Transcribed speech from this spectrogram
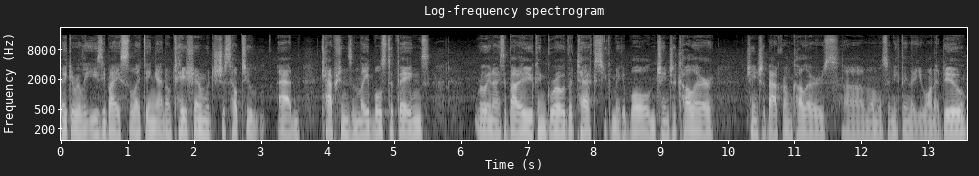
make it really easy by selecting annotation, which just helps you add captions and labels to things. Really nice about it, you can grow the text, you can make it bold, change the color, change the background colors, um, almost anything that you want to do.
